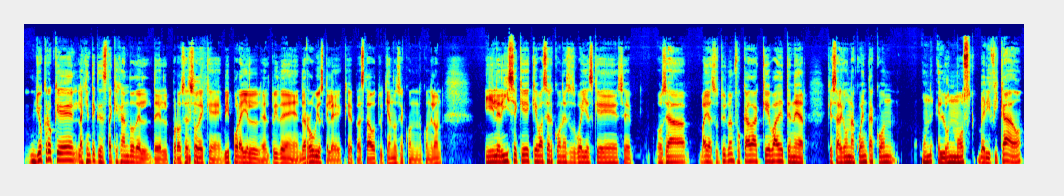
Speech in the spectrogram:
yo creo que la gente que se está quejando del, proceso de que vi por ahí el, el tuit de, de, Rubius que, le, que ha estado tuiteándose con, con Elon y le dice que qué va a hacer con esos güeyes que se, o sea, vaya, su tuit va enfocado a qué va a detener que salga una cuenta con un Elon Musk verificado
